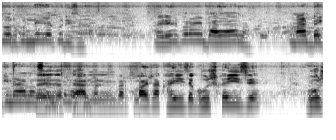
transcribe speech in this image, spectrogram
জোর করে নিয়ে ইয়ে করেছেন। আর এরপরে আমি বাড়ি এলাম মাঠ ডেকে নিয়ে এলাম পয়সা খাইয়েছে ঘুষ খাইয়েছে। ঘুষ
